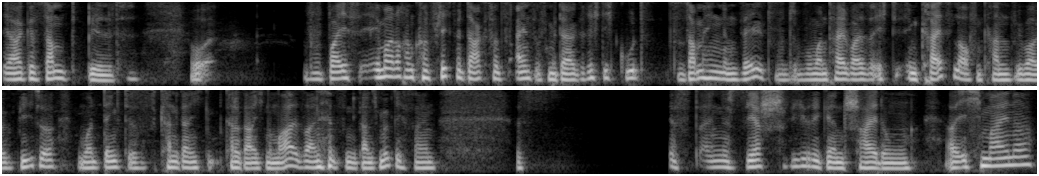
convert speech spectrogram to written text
ja, Gesamtbild. Wo, wobei es immer noch im Konflikt mit Dark Souls 1 ist, mit der richtig gut zusammenhängenden Welt, wo, wo man teilweise echt im Kreis laufen kann über Gebiete, wo man denkt, das kann gar nicht, kann gar nicht normal sein, jetzt und gar nicht möglich sein. Es ist eine sehr schwierige Entscheidung. Aber ich meine,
